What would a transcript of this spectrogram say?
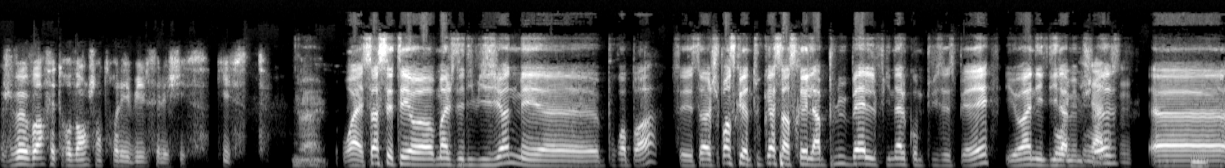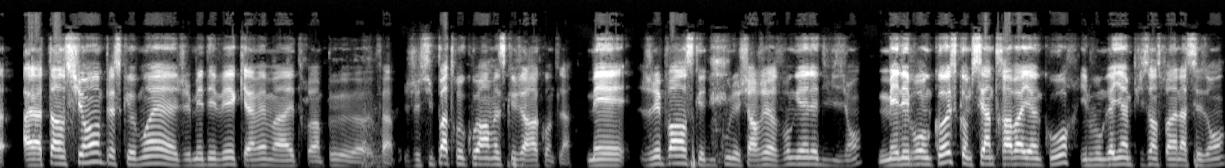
Je veux voir cette revanche entre les Bills et les Chiefs. Chiefs. Ouais. Ouais, ça c'était au match des divisions, mais euh, pourquoi pas? Ça. Je pense qu'en tout cas, ça serait la plus belle finale qu'on puisse espérer. Johan, il dit Pour la même finale. chose. Mm. Euh, Attention, parce que moi, je V quand même à être un peu. euh, Enfin, je suis pas trop courant avec ce que je raconte là. Mais je pense que du coup, les Chargers vont gagner la division. Mais les Broncos, comme c'est un travail en cours, ils vont gagner en puissance pendant la saison.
